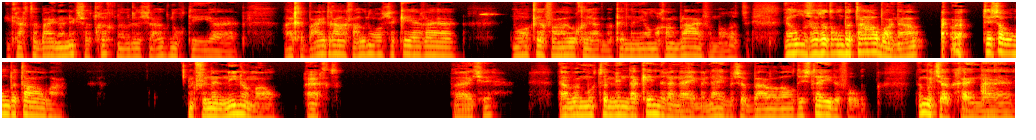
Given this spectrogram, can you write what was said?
Je krijgt daar bijna niks voor terug. Nou, dus ook nog die uh, eigen bijdrage ook nog eens een keer, nog een keer verhogen. Ja, we kunnen niet aan de gang blijven, man. Het, anders wordt het onbetaalbaar. Nou, het is al onbetaalbaar. Ik vind het niet normaal. Echt. Weet je. Ja, we moeten minder kinderen nemen. Nee, maar ze bouwen wel die steden vol. Dan moet je ook geen uh,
